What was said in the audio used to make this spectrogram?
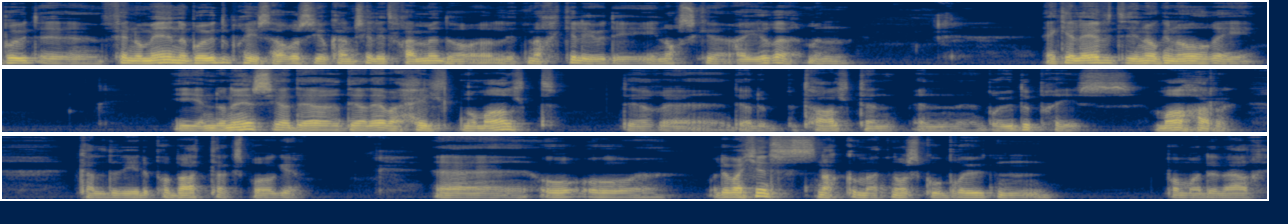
brud, eh, Fenomenet brudepris høres jo kanskje litt fremmed og litt merkelig ut i, i norske øyre, men jeg har levd i noen år i, i Indonesia der, der, det var helt normalt. Der, eh, der du betalte en, en, brudepris. Mahar kalte de det på batak-språket. Eh, og, og, og, det var ikke snakk om at nå skulle bruden på en måte være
